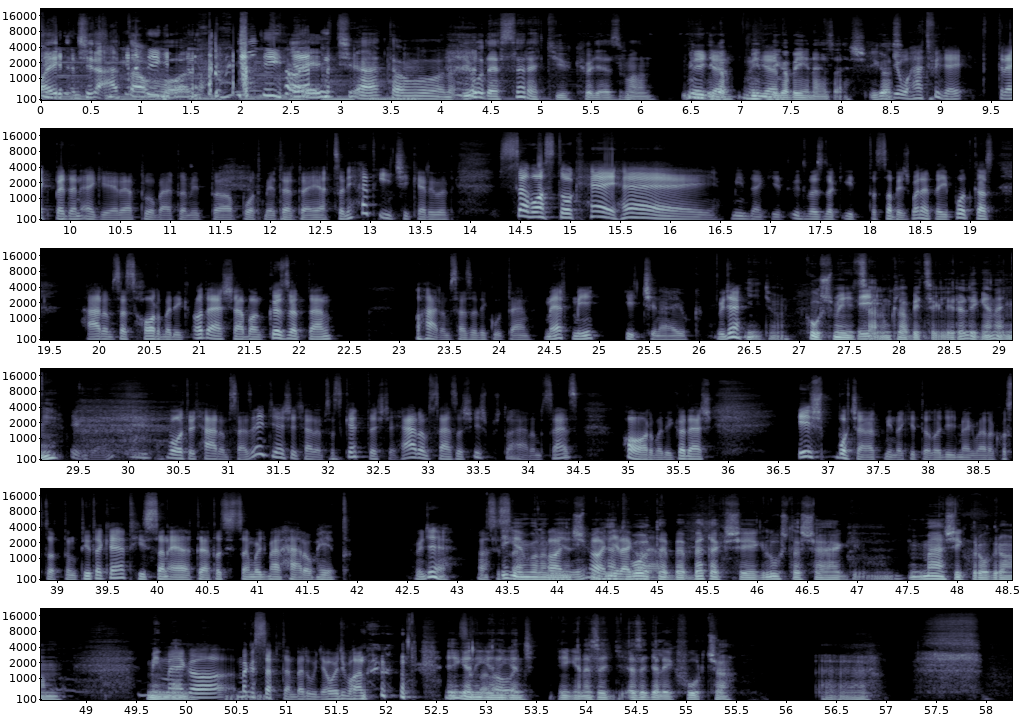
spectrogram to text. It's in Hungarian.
ha én csináltam volna. Ha én csináltam volna. Jó, de ezt szeretjük, hogy ez van. Mindig, igen, a, mindig igen. a bénázás, igaz? Jó, hát figyelj, trackpaden egérrel próbáltam itt a potmétert eljátszani. Hát így sikerült. Szavaztok, hely, hely! Mindenkit üdvözlök itt a Szab és Barátai Podcast 303. adásában, közvetlen a 300. után. Mert mi így csináljuk, ugye? Így van. Kus, mi így szállunk le a bicikliről, igen, ennyi? Igen. Volt egy 301-es, egy 302-es, egy 300-as, és most a 303. adás. És bocsánat mindenkitől, hogy így megvárakoztattunk titeket, hiszen eltelt azt hiszem, hogy már három hét. Ugye? Azt hiszem, Igen, valami annyi, ilyesmi. Annyi hát volt ebbe betegség, lustaság, másik program, minden. Meg a, meg a szeptember úgy, ahogy van. Igen, szóval, igen, ahogy... igen. Igen, ez egy, ez egy elég furcsa uh,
